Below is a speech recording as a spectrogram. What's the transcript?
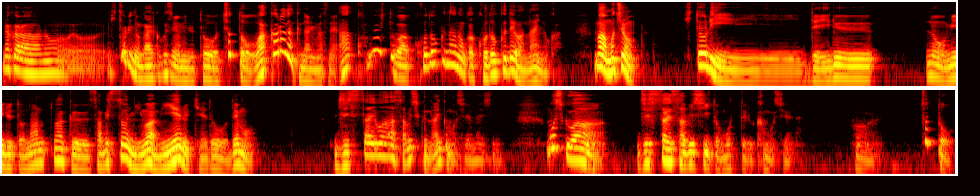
だからあの一人の外国人を見るとちょっと分からなくなりますね。あこの人は孤独なのか孤独ではないのか。まあもちろん一人でいるのを見るとなんとなく寂しそうには見えるけどでも実際は寂しくないかもしれないしね。もしくは実際寂しいと思ってるかもしれない。はい、ちょっと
